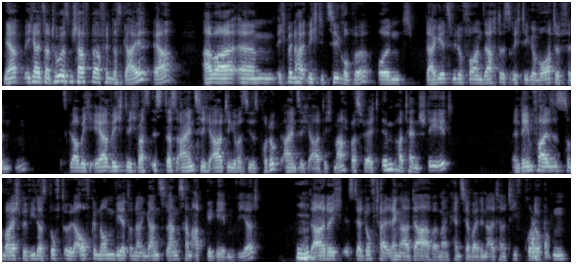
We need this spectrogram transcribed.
ja, ich als Naturwissenschaftler finde das geil, ja, aber ähm, ich bin halt nicht die Zielgruppe und da geht's, wie du vorhin sagtest, richtige Worte finden. Ist, glaube ich, eher wichtig, was ist das Einzigartige, was dieses Produkt einzigartig macht, was vielleicht im Patent steht. In dem Fall ist es zum Beispiel, wie das Duftöl aufgenommen wird und dann ganz langsam abgegeben wird. Mhm. Und dadurch ist der Duft halt länger da, weil man kennt es ja bei den Alternativprodukten.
